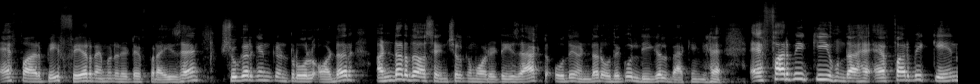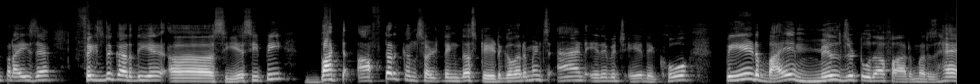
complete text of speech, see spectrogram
F R P fair remunerative price ਹੈ sugar cane control order under the essential commodities act ਉਹਦੇ ਅੰਡਰ ਉਹਦੇ ਕੋਲ ਲੀਗਲ ਬੈਕਿੰਗ ਹੈ। ਐੱਫ ਆਰ ਪੀ ਕੀ ਹੁੰਦਾ ਹੈ? F R P cane price ਹੈ ਫਿਕਸਡ ਕਰਦੀ ਹੈ CACP but after consulting the state governments and ਇਹਦੇ ਵਿੱਚ ਇਹ ਦੇਖੋ paid by mills to the farmers ਹੈ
